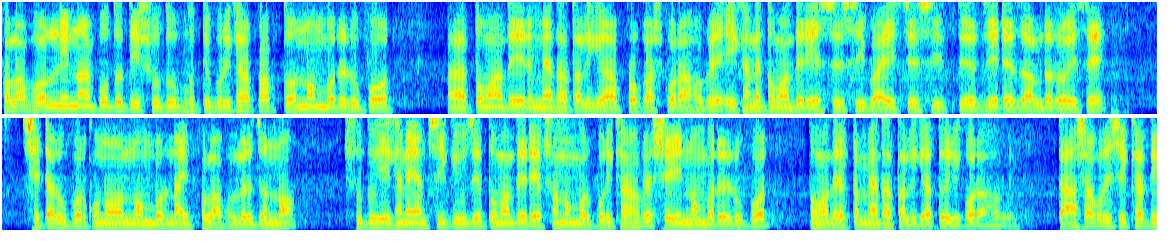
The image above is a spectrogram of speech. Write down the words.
ফলাফল নির্ণয় পদ্ধতি, শুধু ভর্তি পরীক্ষা প্রাপ্ত নম্বরের উপর তোমাদের মেধা তালিকা প্রকাশ করা হবে। এখানে তোমাদের এসএসসি বা এইচএসসিতে যে রেজাল্ট রয়েছে, সেটার উপর কোনো নম্বর নাই ফলাফলের জন্য। শুধু এখানে এমসিকিউ যে তোমাদের একশো নম্বর পরীক্ষা হবে, সেই নম্বরের উপর তোমাদের একটা মেধা তালিকা তৈরি করা হবে। তা আশা করি শিক্ষার্থী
